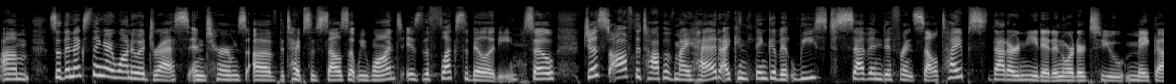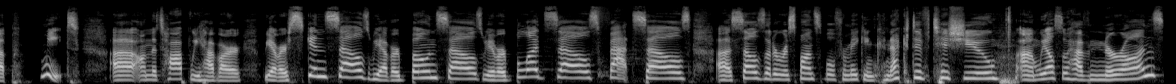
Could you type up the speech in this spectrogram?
Um, so the next thing I want to address in terms of the types of cells that we want is the flexibility. So just off the top of my head, I can think of at least seven different cell types that are needed in order to make up meat. Uh, on the top, we have our we have our skin cells, we have our bone cells, we have our blood cells, fat cells, uh, cells that are responsible for making connective tissue. Um, we also have neurons,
